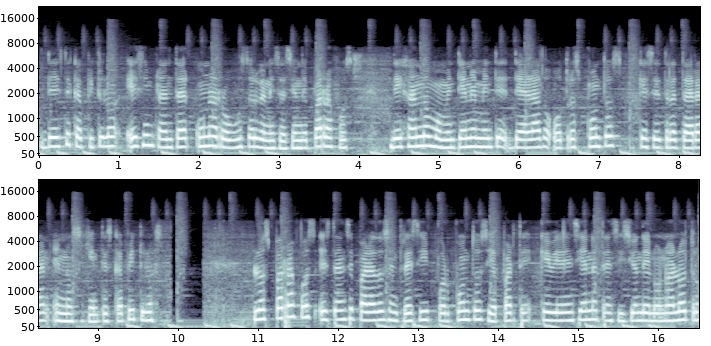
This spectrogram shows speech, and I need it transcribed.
de este capítulo es implantar una robusta organización de párrafos, dejando momentáneamente de lado otros puntos que se tratarán en los siguientes capítulos. Los párrafos están separados entre sí por puntos y aparte que evidencian la transición del uno al otro.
